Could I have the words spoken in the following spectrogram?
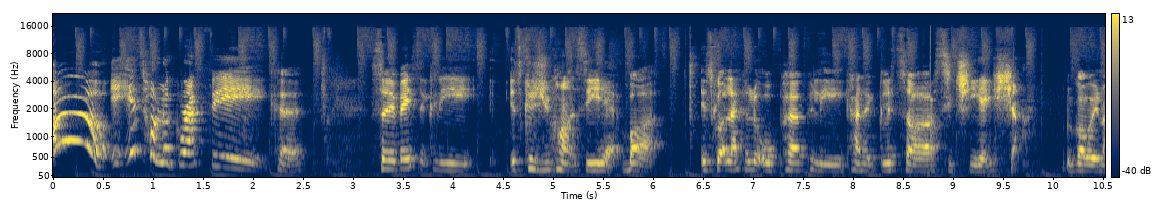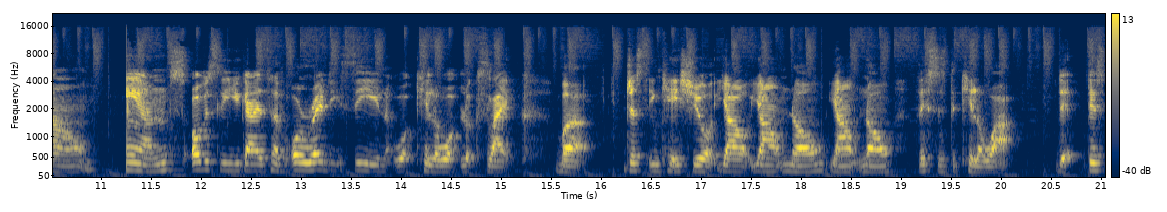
Oh, it is holographic. So basically, it's because you can't see it, but it's got like a little purpley kind of glitter situation going on. And obviously you guys have already seen what Killawatt looks like, but just in case you y'all y'all know, y'all know, this is the Killawatt. This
